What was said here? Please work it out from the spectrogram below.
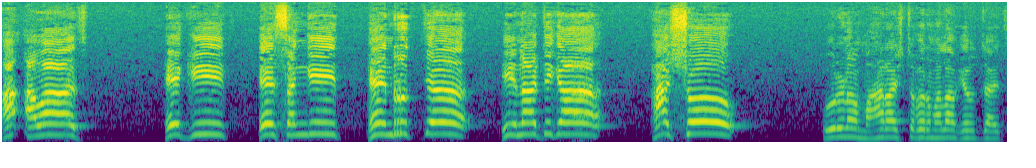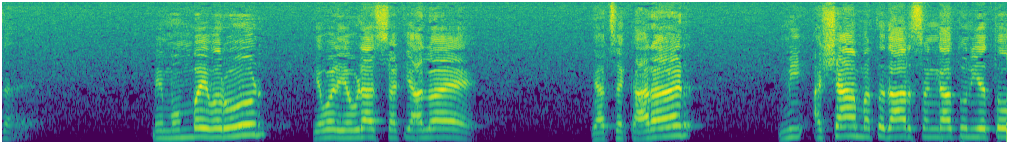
हा आवाज हे गीत हे संगीत हे नृत्य ही नाटिका हा शो पूर्ण महाराष्ट्रभर मला घेऊन जायचा आहे. मी मुंबईवरून केवळ एवढ्यासाठी आहे याचं कारण मी अशा मतदारसंघातून येतो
